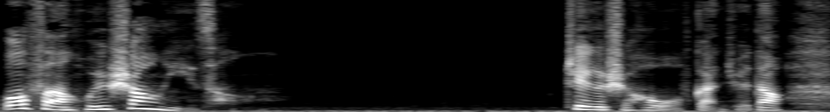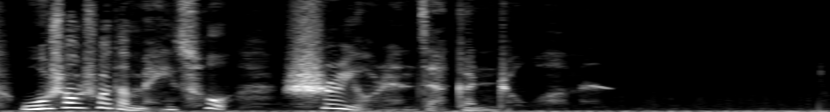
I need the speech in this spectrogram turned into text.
我返回上一层。这个时候，我感觉到无双说的没错，是有人在跟着我们，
